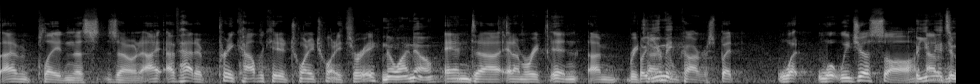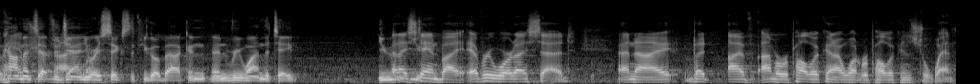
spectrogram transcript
I haven't played in this zone. I, have had a pretty complicated 2023. No, I know. And uh, and I'm re- and I'm retiring from Congress, but. What, what we just saw. But you made some comments after January 6th, if you go back and, and rewind the tape. You, and I stand by every word I said. And I, but i am a Republican. I want Republicans to win.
